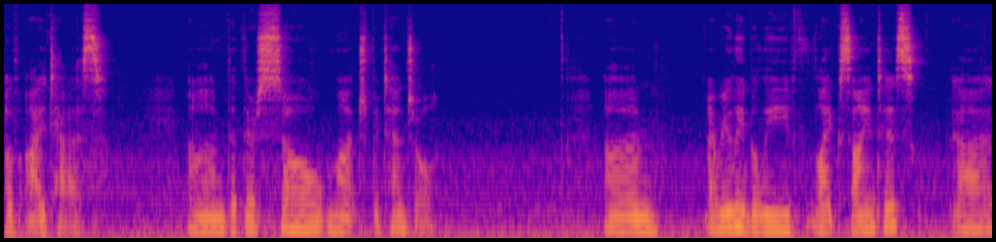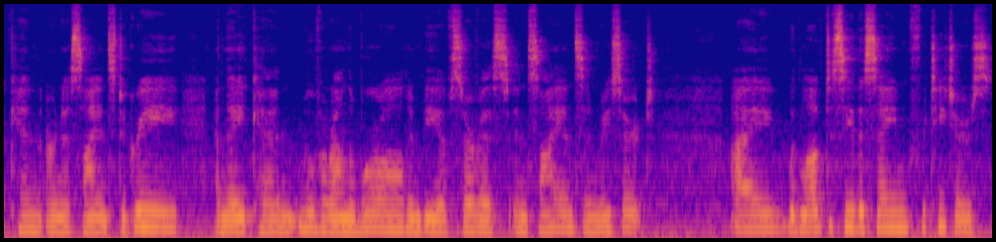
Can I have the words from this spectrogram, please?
of ITAS, um, that there's so much potential. Um, I really believe, like scientists uh, can earn a science degree and they can move around the world and be of service in science and research. I would love to see the same for teachers.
